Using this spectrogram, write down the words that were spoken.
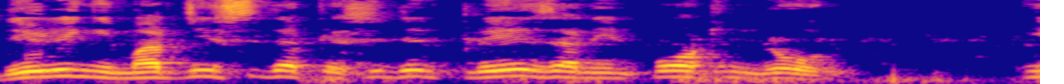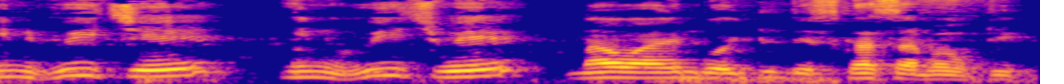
during emergency, the president plays an important role. In which way? In which way? Now I am going to discuss about it.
